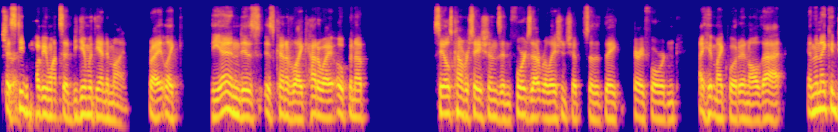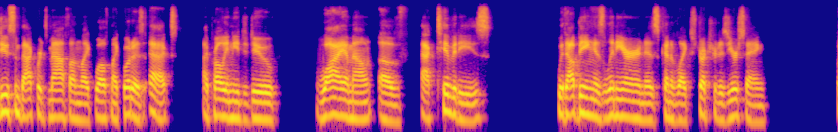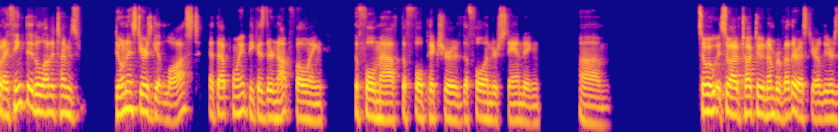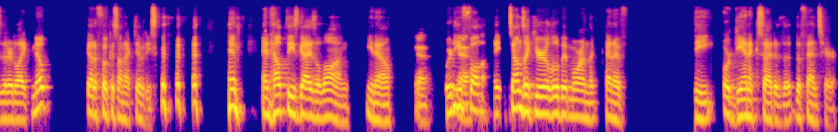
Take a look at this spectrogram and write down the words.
sure. as Stephen Covey once said, begin with the end in mind, right? Like the end is, is kind of like, how do I open up sales conversations and forge that relationship so that they carry forward and I hit my quota and all that. And then I can do some backwards math on like, well, if my quota is X, I probably need to do Y amount of activities without being as linear and as kind of like structured as you're saying. But I think that a lot of times don't SDRs get lost at that point because they're not following the full math, the full picture, the full understanding. Um, so, so I've talked to a number of other SDR leaders that are like, nope, got to focus on activities and and help these guys along. You know, yeah. Where do you yeah. fall? It sounds like you're a little bit more on the kind of the organic side of the, the fence here.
